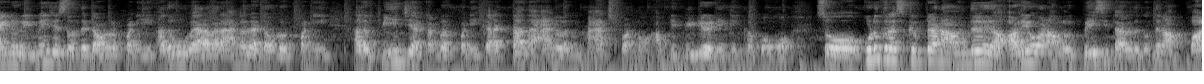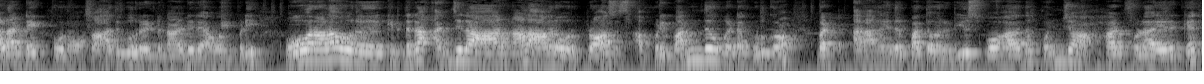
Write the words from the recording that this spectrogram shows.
ஐநூறு இமேஜஸ் வந்து டவுன்லோட் பண்ணி அதுவும் வேறு வேறு ஆங்கிளில் டவுன்லோட் பண்ணி அதை பிஎன்ஜியாக கன்வெர்ட் பண்ணி கரெக்டாக அந்த ஆங்கிள் வந்து மேட்ச் பண்ணும் அப்படி வீடியோ எடிட்டிங்கில் போவோம் ஸோ கொடுக்குற ஸ்கிரிப்டை நான் வந்து ஆடியோவாக நான் உங்களுக்கு பேசி தரதுக்கு வந்து நான் பல டேக் போகணும். ஸோ அதுக்கு ஒரு ரெண்டு நாள் டிலே ஆகும். இப்படி ஓவராலாக ஒரு கிட்டத்தட்ட அஞ்சில் ஆறு நாள் ஆகிற ஒரு ப்ராசஸ் அப்படி வந்து உங்கள்கிட்ட கொடுக்குறோம். பட் நாங்கள் எதிர்பார்த்த ஒரு வியூஸ் போகாதது கொஞ்சம் ஹர்ட்ஃபுல்லாக இருக்குது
